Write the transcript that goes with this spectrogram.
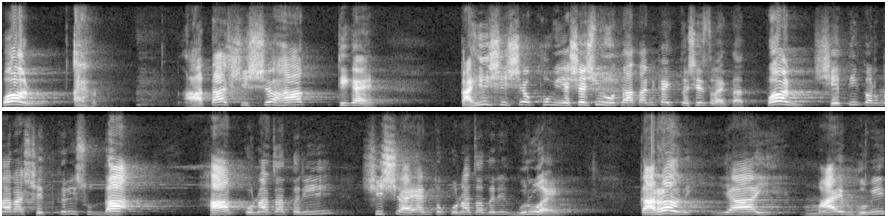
पण आता शिष्य हा ठीक आहे. काही शिष्य खूप यशस्वी होतात आणि काही तसेच राहतात. पण शेती करणारा शेतकरी सुद्धा हा कोणाचा तरी शिष्य आहे आणि तो कोणाचा तरी गुरु आहे. कारण या मायभूमीत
